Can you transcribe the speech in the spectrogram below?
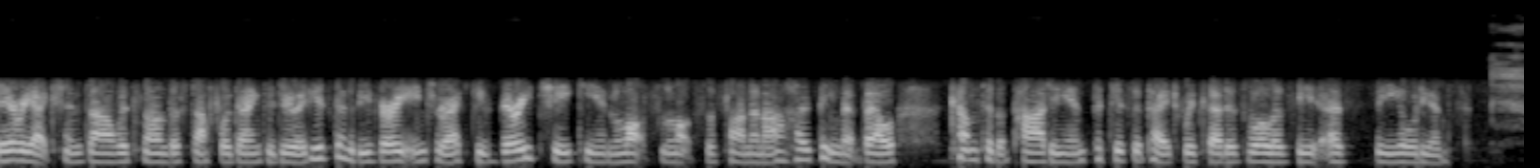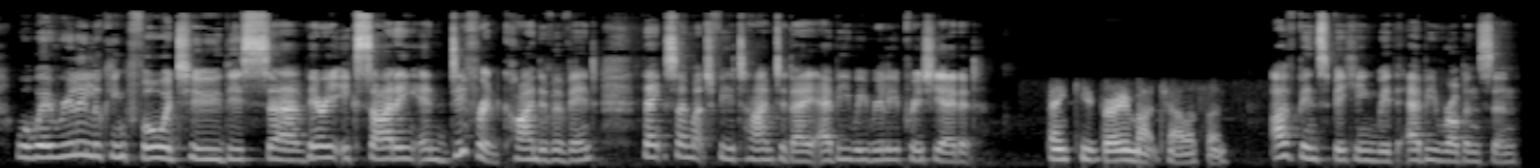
their reactions are with some of the stuff we're going to do. It is going to be very interactive, very cheeky, and lots and lots of fun. And I'm hoping that they'll come to the party and participate with that as well as the as the audience. Well, we're really looking forward to this uh, very exciting and different kind of event. Thanks so much for your time today, Abby. We really appreciate it. Thank you very much, Alison. I've been speaking with Abby Robinson,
